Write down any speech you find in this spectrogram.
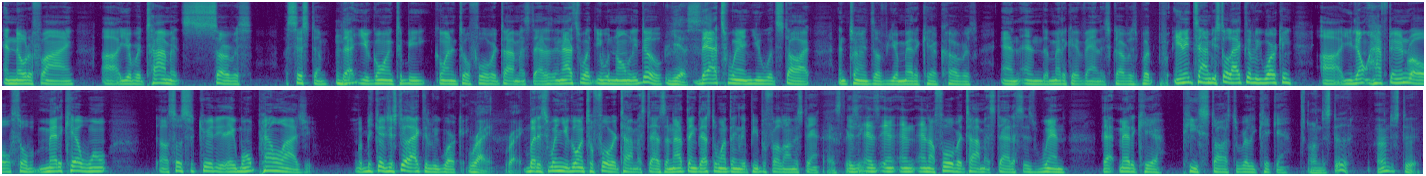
and notifying uh, your retirement service system mm-hmm. that you're going to be going into a full retirement status, and that's what you would normally do. Yes, that's when you would start in terms of your Medicare coverage and and the Medicare Advantage coverage. But anytime you're still actively working, uh, you don't have to enroll. So Medicare won't, uh, Social Security, they won't penalize you. Because you're still actively working. Right, right. But it's when you go into full retirement status, and I think that's the one thing that people fail to understand. That's the is, is in, in, in a full retirement status is when that Medicare piece starts to really kick in. Understood. Understood.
